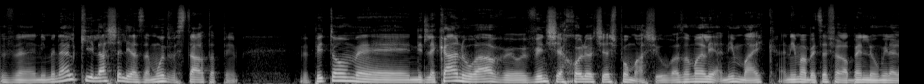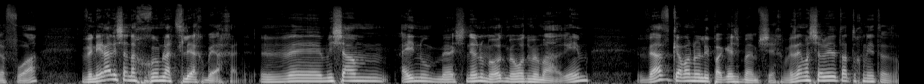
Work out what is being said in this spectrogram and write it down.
ואני מנהל קהילה של יזמות וסטארט-אפים. ופתאום אה, נדלקה הנורה והוא הבין שיכול להיות שיש פה משהו, ואז הוא אמר לי, אני מייק, אני מהבית ספר הבינלאומי לרפואה, ונראה לי שאנחנו יכולים להצליח ביחד. ומשם היינו שנינו מאוד מאוד ממהרים, ואז קבענו להיפגש בהמשך, וזה מה שהוליד את התוכנית הזו.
